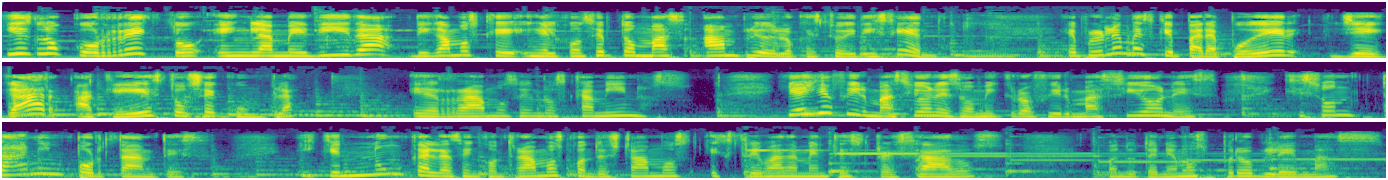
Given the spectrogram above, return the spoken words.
Y es lo correcto en la medida, digamos que en el concepto más amplio de lo que estoy diciendo. El problema es que para poder llegar a que esto se cumpla, erramos en los caminos. Y hay afirmaciones o microafirmaciones que son tan importantes y que nunca las encontramos cuando estamos extremadamente estresados, cuando tenemos problemas,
